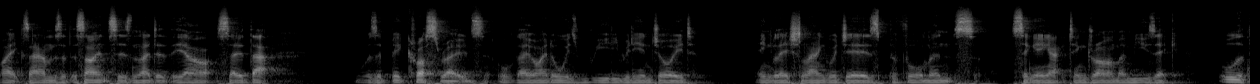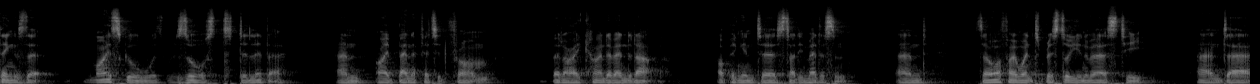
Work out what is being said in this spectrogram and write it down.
my exams at the sciences than I did at the arts. So that was a big crossroads. Although I'd always really really enjoyed English languages, performance, singing, acting, drama, music, all the things that my school was resourced to deliver and I benefited from, but I kind of ended up hopping into study medicine. And so off I went to Bristol University and uh,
